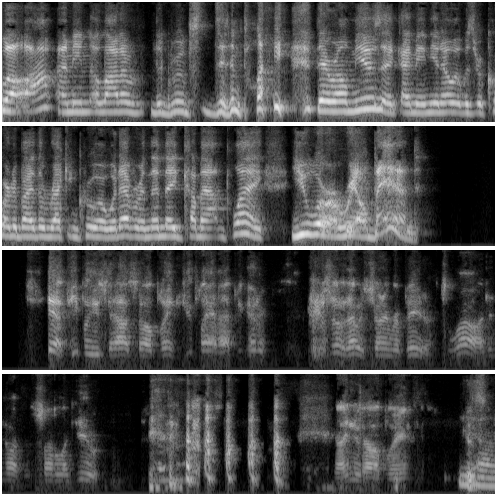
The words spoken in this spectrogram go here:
Well, I I mean, a lot of the groups didn't play their own music. I mean, you know, it was recorded by the Wrecking Crew or whatever, and then they'd come out and play. You were a real band. Yeah, people used to ask how I played. Did you play on Happy Gutter? So that was Johnny Barbata. I said, wow, I didn't know it sounded like you. I knew how I played. Yeah.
